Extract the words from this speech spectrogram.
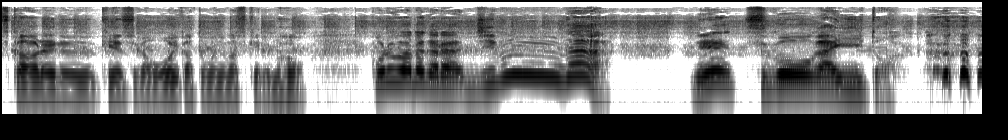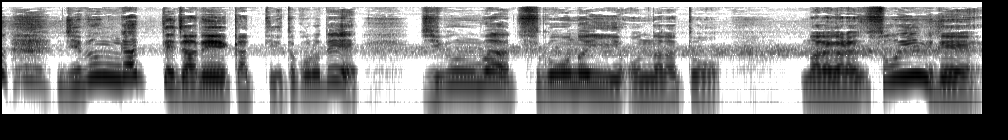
使われるケースが多いかと思いますけれども、これはだから自分がね、都合がいいと。自分勝手じゃねえかっていうところで、自分は都合のいい女だと、まあだからそういう意味で、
